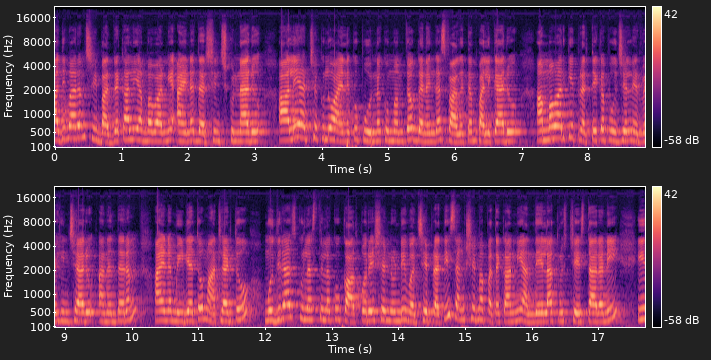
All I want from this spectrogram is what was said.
ఆదివారం శ్రీ భద్రకాళి అమ్మవారిని ఆయన దర్శించుకున్నారు. ఆలయ అర్చకులు ఆయనకు పూర్ణకుంభంతో ఘనంగా స్వాగతం పలికారు. అమ్మవారికి ప్రత్యేక పూజలు నిర్వహించారు. అనంతరం ఆయన మీడియాతో మాట్లాడుతూ ముదిరాజ్ కులస్తులకు కార్పొరేషన్ నుండి వచ్చే ప్రతి సంక్షేమ పథకాన్ని అందేలా కృషి చేస్తారని ఈ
